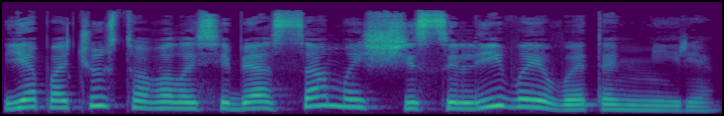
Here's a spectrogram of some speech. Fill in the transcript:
я почувствовала себя самой счастливой в этом мире.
